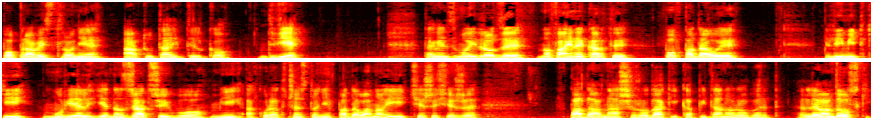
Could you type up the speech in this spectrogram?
po prawej stronie, a tutaj tylko dwie. Tak więc moi drodzy, no fajne karty powpadały. Limitki Muriel jedna z rzadszych, bo mi akurat często nie wpadała. No i cieszę się, że pada nasz rodak i kapitan Robert Lewandowski.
